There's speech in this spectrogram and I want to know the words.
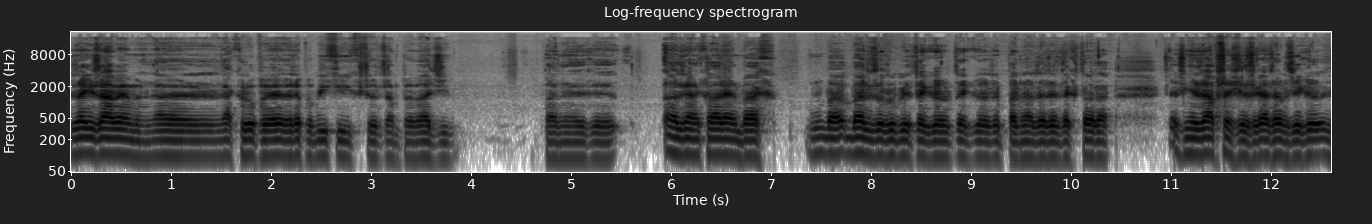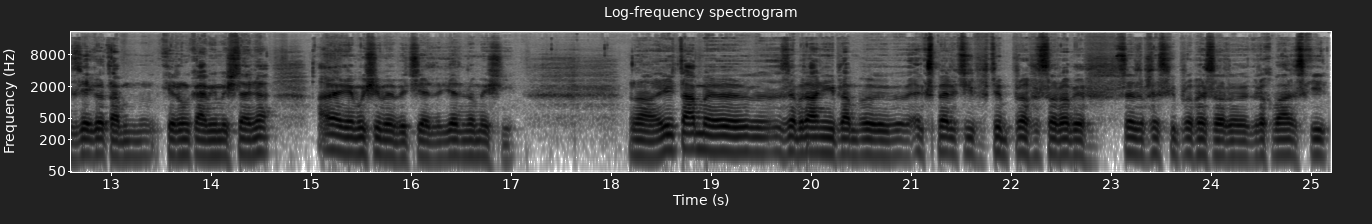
zajrzałem na, na klub Republiki, który tam prowadzi pan Adrian Klarenbach. Ba, bardzo lubię tego, tego pana redaktora. Też nie zawsze się zgadzam z jego, z jego tam kierunkami myślenia, ale nie musimy być jed, jednomyślni. No i tam e, zebrani tam e, eksperci, w tym profesorowie, przede wszystkim profesor Grochmanski,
